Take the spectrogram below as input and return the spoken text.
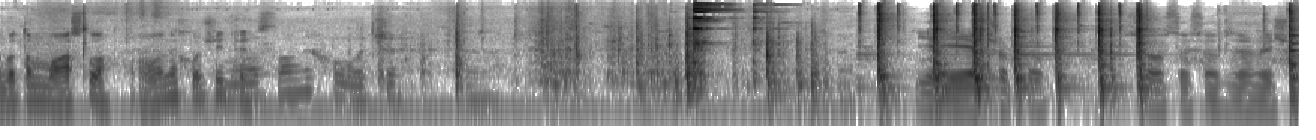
Бо там масло, о, не хоче йти. Масло не хоче. Є, є, що все. Все, все, все, вже вийшло.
